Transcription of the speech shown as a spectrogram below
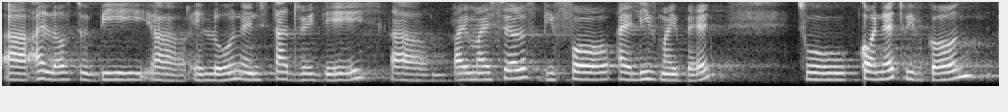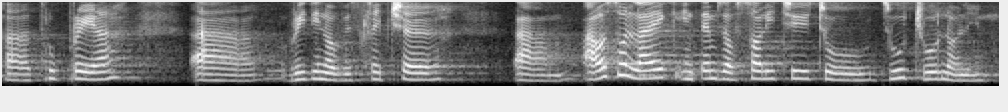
Uh, I love to be alone and start the day um, by myself before I leave my bed to connect with God through prayer uh, reading of the scripture. Um, I also like, in terms of solitude, to do journaling.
